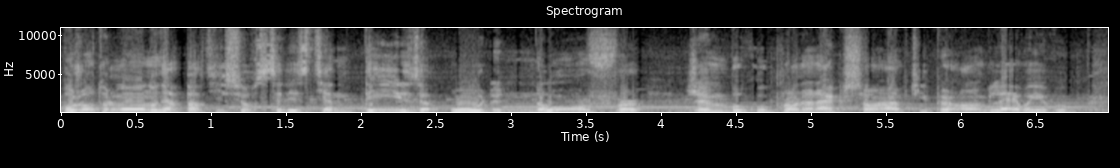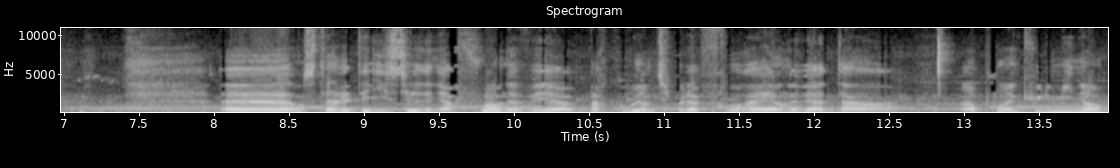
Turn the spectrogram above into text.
Bonjour tout le monde, on est reparti sur Celestian of the North. J'aime beaucoup prendre un accent un petit peu anglais, voyez-vous. Euh, on s'était arrêté ici la dernière fois, on avait euh, parcouru un petit peu la forêt, on avait atteint un, point culminant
